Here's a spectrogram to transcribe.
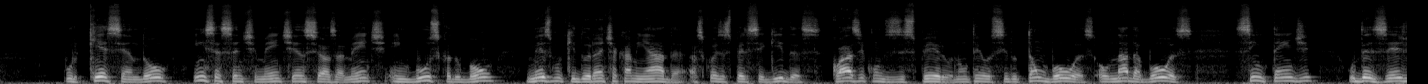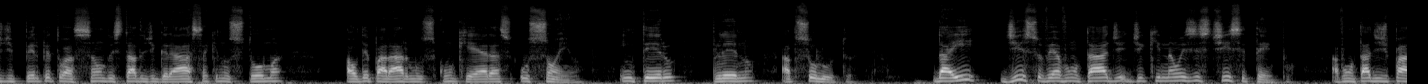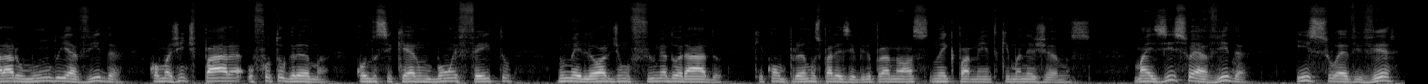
por que se andou incessantemente e ansiosamente em busca do bom mesmo que durante a caminhada as coisas perseguidas, quase com desespero, não tenham sido tão boas ou nada boas, se entende o desejo de perpetuação do estado de graça que nos toma ao depararmos com o que era o sonho, inteiro, pleno, absoluto. Daí, disso vem a vontade de que não existisse tempo, a vontade de parar o mundo e a vida como a gente para o fotograma quando se quer um bom efeito no melhor de um filme adorado que compramos para exibir para nós no equipamento que manejamos. Mas isso é a vida? Isso é viver?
